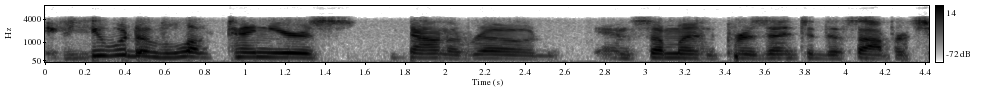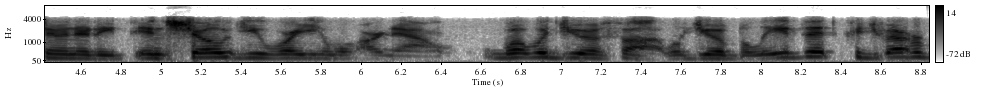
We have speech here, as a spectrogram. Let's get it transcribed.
if you would have looked 10 years down the road and someone presented this opportunity and showed you where you are now, what would you have thought? Would you have believed it? Could you ever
